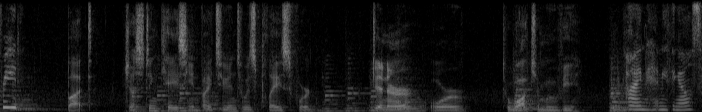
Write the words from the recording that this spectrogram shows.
Reed. But just in case he invites you into his place for dinner or to watch a movie, Fine. Anything else?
